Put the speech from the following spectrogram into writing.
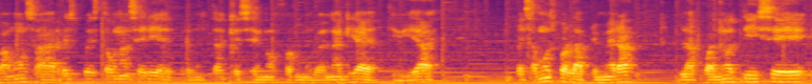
vamos a dar respuesta a una serie de preguntas que se nos formuló en la guía de actividades. Empezamos por la primera, la cual nos dice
